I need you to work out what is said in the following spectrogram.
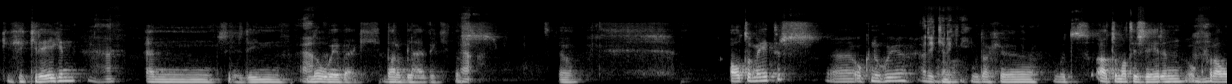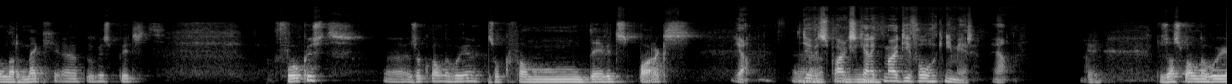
gekregen. -huh. En sindsdien, Ja. no way back. Daar blijf ik. Dat Ja. is- ja. Automators, eh, ook een goeie. Ah, die ken ik niet. Hoe dat je moet automatiseren, ook Mhm. vooral naar Mac eh, toegespitst. Focused eh, is ook wel een goeie. Dat is ook van David Sparks. Ja, Eh, David Sparks ken ik, maar die volg ik niet meer. Ja. Dus dat is wel een goeie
